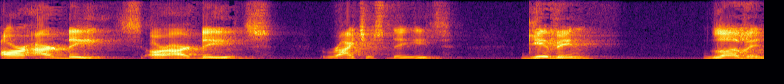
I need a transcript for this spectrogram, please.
are our deeds? Are our deeds righteous deeds, giving, loving,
